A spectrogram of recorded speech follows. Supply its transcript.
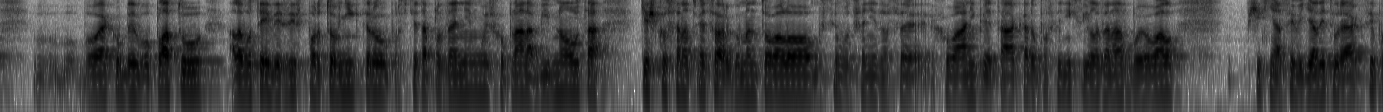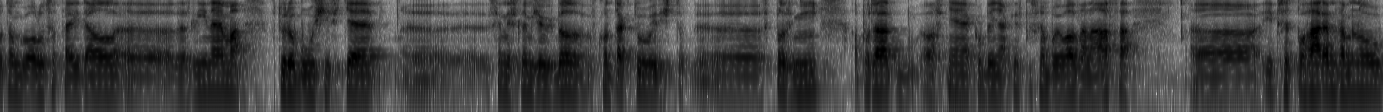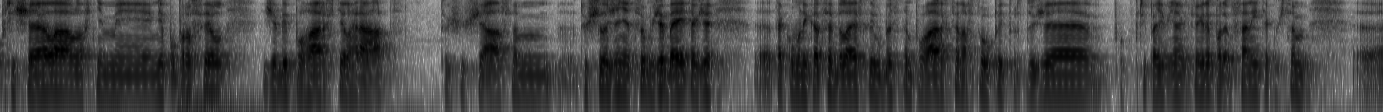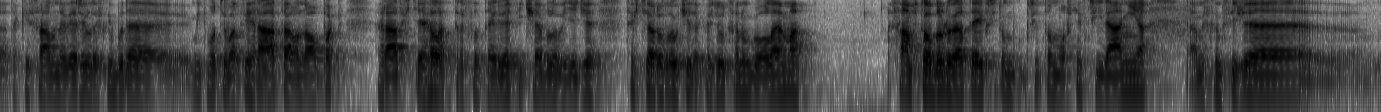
o, jakoby o platu, ale o té vizi sportovní, kterou prostě ta Plzeň mu je schopná nabídnout a těžko se na to něco argumentovalo. Musím ocenit zase chování Květáka, do poslední chvíle za nás bojoval všichni asi viděli tu reakci po tom gólu, co tady dal e, se Zlínem a v tu dobu už jistě e, si myslím, že už byl v kontaktu když to, e, s Plzní a pořád vlastně jakoby nějakým způsobem bojoval za nás a e, i před pohárem za mnou přišel a vlastně mi, mě poprosil, že by pohár chtěl hrát, Tož už já jsem tušil, že něco může být, takže eh, ta komunikace byla, jestli vůbec ten pohár chce nastoupit, protože v případě, že něco někde podepsaný, tak už jsem eh, taky sám nevěřil, jestli bude mít motivaci hrát a on naopak hrát chtěl a trefil tady dvě tyče, bylo vidět, že se chtěl rozloučit za každou cenu gólem a sám z toho byl dojatý při tom, při tom vlastně střídání a já myslím si, že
